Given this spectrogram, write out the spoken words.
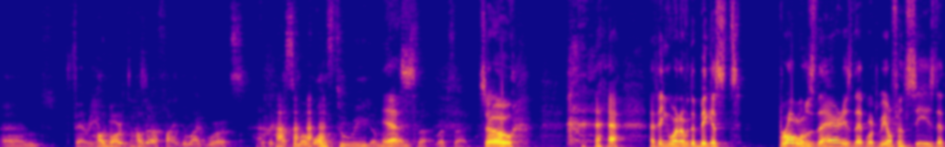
and Very how do how do I find the right words that the customer wants to read on my Yes. website? so, I think one of the biggest problems there is that what we often see is that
